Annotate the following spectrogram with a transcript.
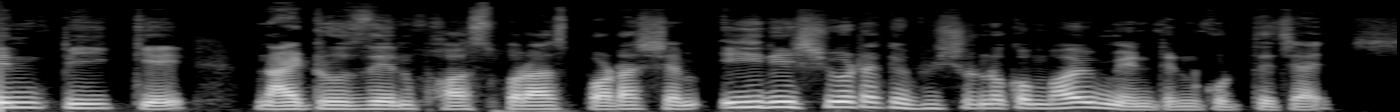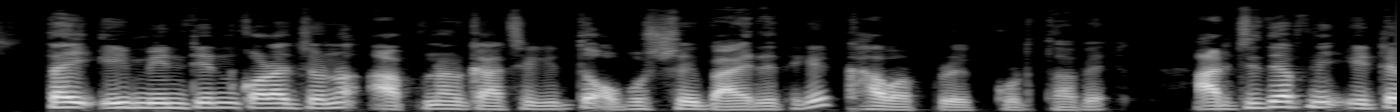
এনপিকে নাইট্রোজেন ফসফরাস পটাশিয়াম এই রেশিওটাকে ভীষণ রকমভাবে মেনটেন করতে চায়। তাই এই মেনটেন করার জন্য আপনার গাছে কিন্তু অবশ্যই বাইরে থেকে খাবার প্রয়োগ করতে হবে। আর যদি আপনি এটা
